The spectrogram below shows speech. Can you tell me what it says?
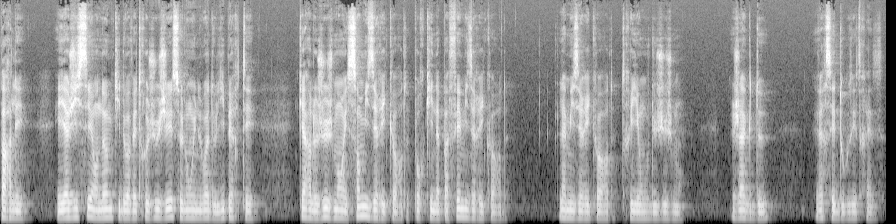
Parlez et agissez en hommes qui doivent être jugés selon une loi de liberté, car le jugement est sans miséricorde pour qui n'a pas fait miséricorde. La miséricorde triomphe du jugement. Jacques 2, versets 12 et 13.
